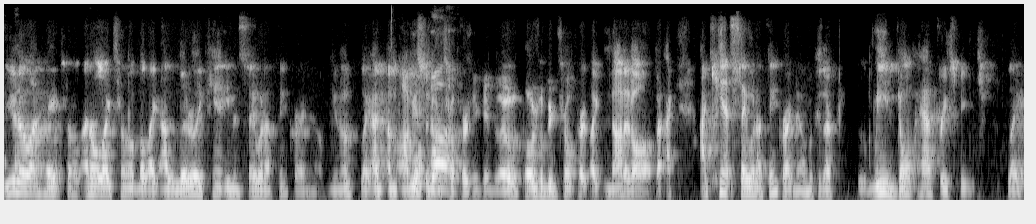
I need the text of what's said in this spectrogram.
you know, I hate Trump. I don't like Trump, but like, I literally can't even say what I think right now. You know, like I, I'm obviously not a Trump person. You can't be like, "Oh, a big Trump person." Like, not at all. But I, I can't say what I think right now because our, we don't have free speech. Like,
